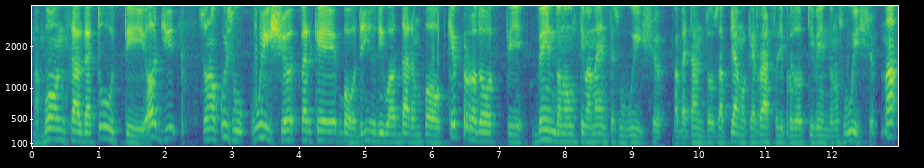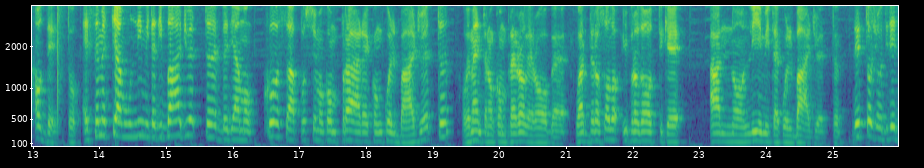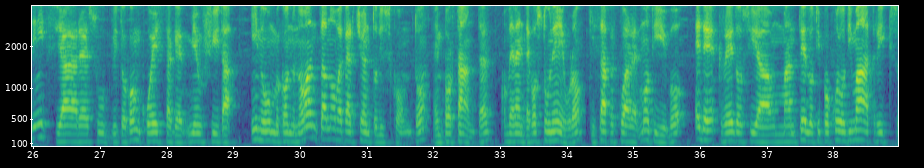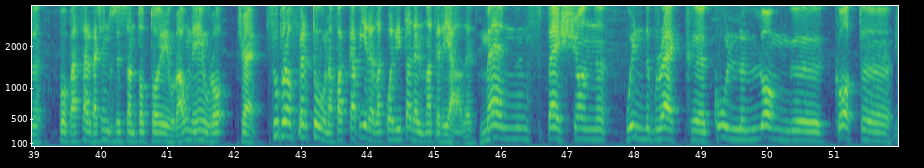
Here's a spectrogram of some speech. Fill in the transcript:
Ma buon salve a tutti! Oggi sono qui su Wish perché boh, ho deciso di guardare un po' che prodotti vendono ultimamente su Wish. Vabbè, tanto sappiamo che razza di prodotti vendono su Wish. Ma ho detto, e se mettiamo un limite di budget vediamo cosa possiamo comprare con quel budget? Ovviamente non comprerò le robe, guarderò solo i prodotti che hanno limite quel budget. Detto ciò direi di iniziare subito con questa che mi è uscita in home con 99% di sconto, è importante, ovviamente costa un euro, chissà per quale motivo, ed è, credo sia un mantello tipo quello di Matrix, può passare da 168 euro a un euro, cioè, super offertona, fa capire la qualità del materiale. Men's Fashion Windbreak, Cool, Long, Cot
